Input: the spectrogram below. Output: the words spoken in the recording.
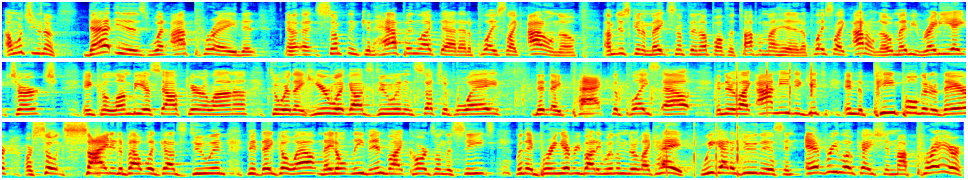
I want you to know that is what I pray that uh, uh something could happen like that at a place like, I don't know, I'm just going to make something up off the top of my head. A place like, I don't know, maybe Radiate Church in Columbia, South Carolina, to where they hear hear what God's doing in such a way that they pack the place out and they're like, I need to get you. And the people that are there are so excited about what God's doing that they go out and they don't leave invite cards on the seats, but they bring everybody with them. They're like, hey, we got to do this. In every location, my prayer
